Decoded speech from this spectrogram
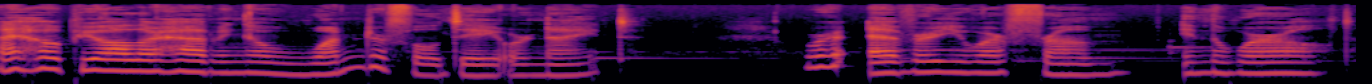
I hope you all are having a wonderful day or night, wherever you are from in the world.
